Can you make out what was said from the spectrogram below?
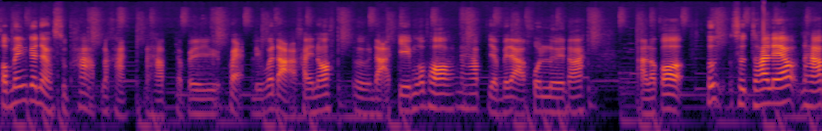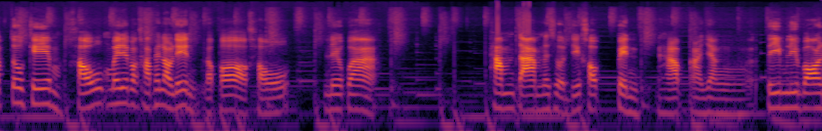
คอมเมนต์กันอย่างสุภาพละกันนะครับอย่าไปแขวะหรือว่าด่าใครเนาะเออด่าเกมก็พอนะครับอย่าไปด่าคนเลยนะ อะแล้วก็สุดท้ายแล้วนะครับ ตัวเกมเขาไม่ได้บังคับให้เราเล่น แล้วก็เขาเรียกว่าทำตามในส่วนที่เขาเป็นนะครับอะอย่างทีมรีบอล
